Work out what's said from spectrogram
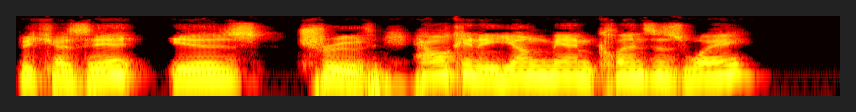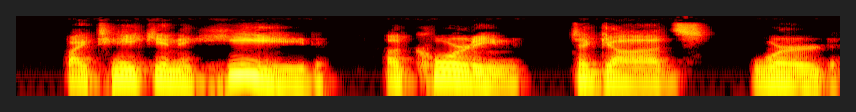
because it is truth. How can a young man cleanse his way? By taking heed according to God's word.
